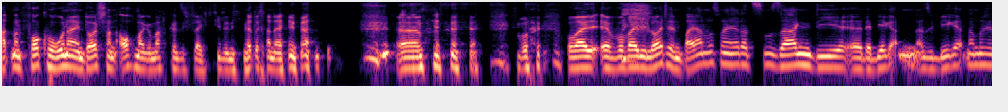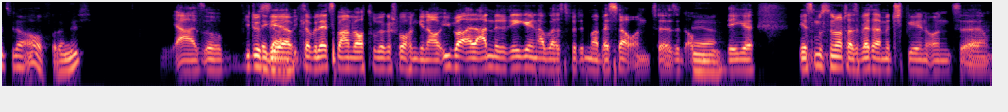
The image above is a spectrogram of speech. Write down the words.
Hat man vor Corona in Deutschland auch mal gemacht, können sich vielleicht viele nicht mehr dran erinnern. ähm, wo, wobei, äh, wobei die Leute in Bayern, muss man ja dazu sagen, die, äh, der Biergarten, also die Biergärten haben doch jetzt wieder auf, oder nicht? Ja, also wie du sehr, ich glaube, letztes Mal haben wir auch drüber gesprochen, genau, überall andere Regeln, aber es wird immer besser und äh, sind auch ja. Wege. Jetzt muss nur noch das Wetter mitspielen und äh, ah,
